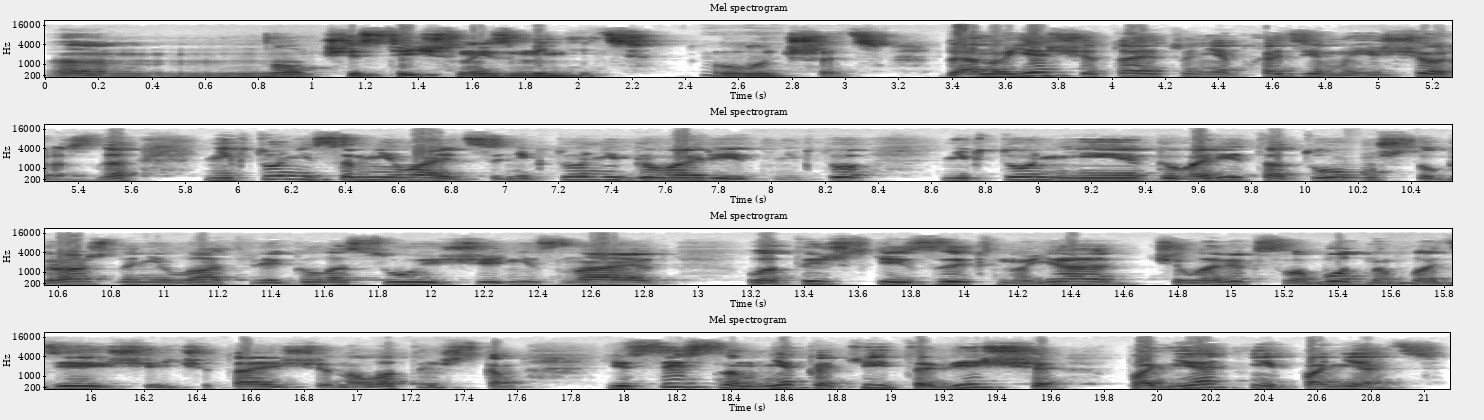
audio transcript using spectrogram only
э, ну, частично изменить, улучшить. Да, но я считаю это необходимо. Еще раз, да, никто не сомневается, никто не говорит, никто, никто не говорит о том, что граждане Латвии, голосующие, не знают латышский язык, но я человек, свободно владеющий, читающий на латышском. Естественно, мне какие-то вещи понятнее понять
